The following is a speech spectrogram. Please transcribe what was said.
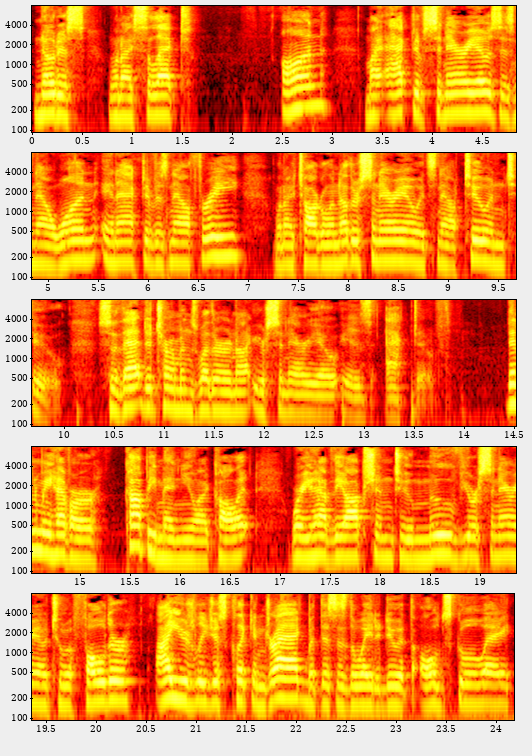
Notice when I select on, my active scenarios is now 1, inactive is now 3. When I toggle another scenario, it's now 2 and 2. So that determines whether or not your scenario is active. Then we have our copy menu, I call it, where you have the option to move your scenario to a folder. I usually just click and drag, but this is the way to do it the old school way.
